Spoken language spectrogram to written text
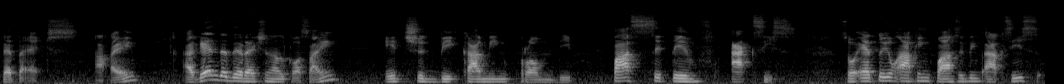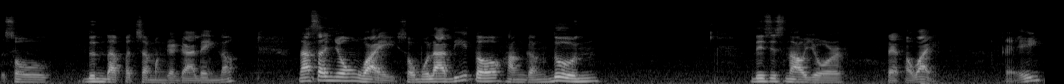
theta x. Okay? Again, the directional cosine, it should be coming from the positive axis. So, ito yung aking positive axis. So, dun dapat siya manggagaling, no? Nasaan yung y? So, mula dito hanggang dun, this is now your theta y. Okay?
